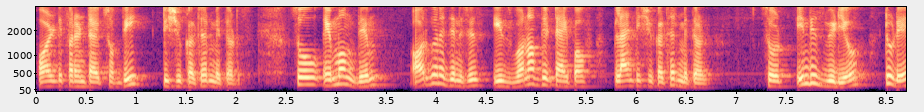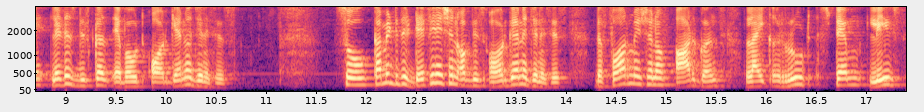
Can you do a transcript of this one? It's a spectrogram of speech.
all different types of the tissue culture methods. So among them organogenesis is one of the type of plant tissue culture method. So in this video today let us discuss about organogenesis. So coming to the definition of this organogenesis, the formation of organs like root, stem, leaves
